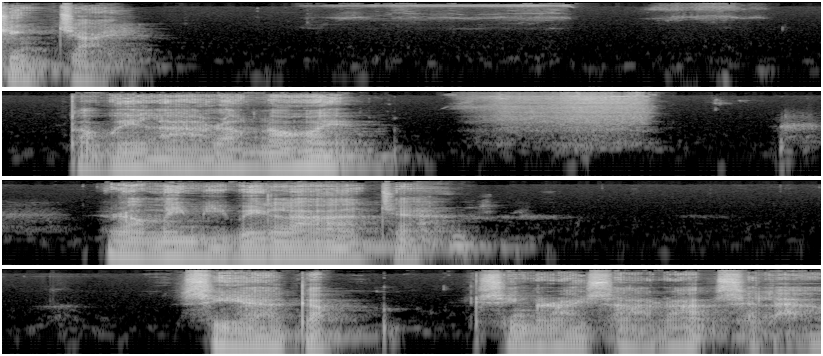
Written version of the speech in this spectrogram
จริงใจพอเวลาเราน้อย เราไม่มีเวลาจะเสียกับสิ่งไร้สาระเสียแล้ว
